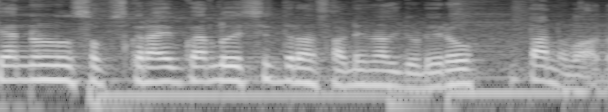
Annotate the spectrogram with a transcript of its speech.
ਚੈਨਲ ਨੂੰ ਸਬਸਕ੍ਰਾਈਬ ਕਰ ਲਓ। ਇਸੇ ਤਰ੍ਹਾਂ ਸਾਡੇ ਨਾਲ ਜੁੜੇ ਰਹੋ। ਧੰਨਵਾਦ।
